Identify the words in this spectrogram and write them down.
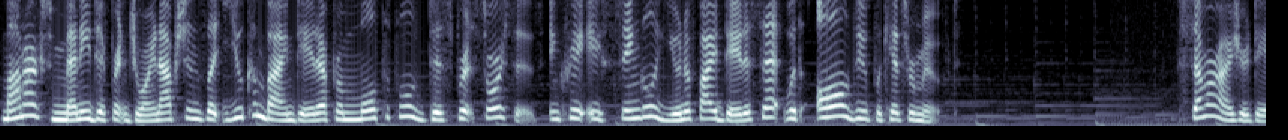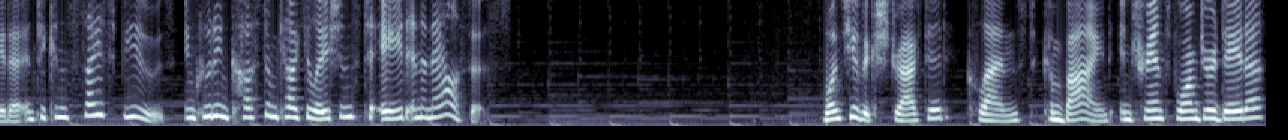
Monarch's many different join options let you combine data from multiple disparate sources and create a single unified dataset with all duplicates removed. Summarize your data into concise views, including custom calculations to aid in analysis. Once you've extracted, cleansed, combined, and transformed your data,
